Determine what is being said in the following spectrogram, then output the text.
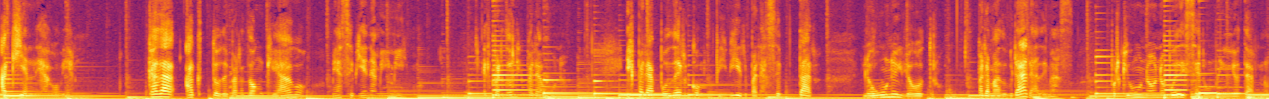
¿a quién le hago bien? Cada acto de perdón que hago me hace bien a mí mismo. El perdón es para uno, es para poder convivir, para aceptar lo uno y lo otro, para madurar además, porque uno no puede ser un niño eterno.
